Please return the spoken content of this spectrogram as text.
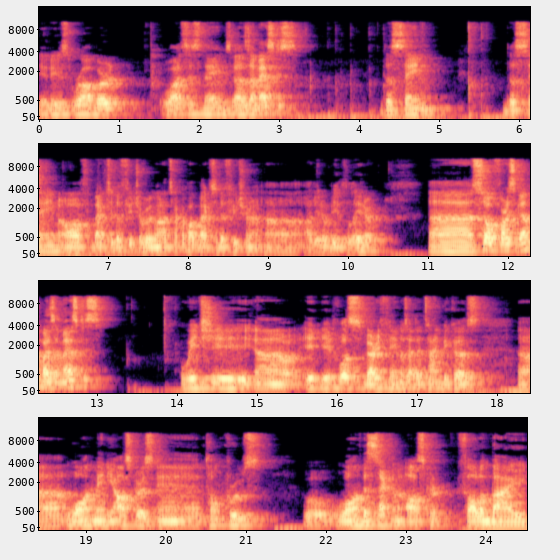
It is Robert. What's his name? Uh, Zemeckis. The same, the same of Back to the Future. We're gonna talk about Back to the Future uh, a little bit later. Uh, so Forrest Gump by Zemeckis, which uh, it, it, was very famous at the time because uh, won many Oscars, and Tom Cruise won the second Oscar, followed by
